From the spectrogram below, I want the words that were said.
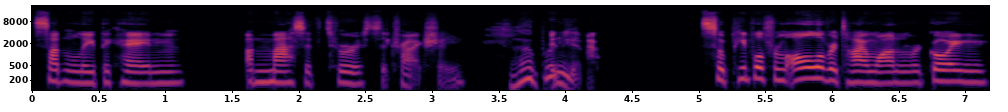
suddenly became a massive tourist attraction. Oh, brilliant. So people from all over Taiwan were going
